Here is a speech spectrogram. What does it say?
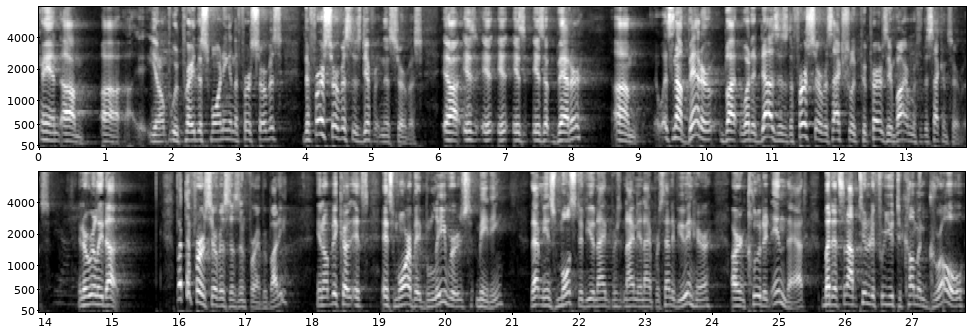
and um, uh, you know we prayed this morning in the first service. The first service is different than this service. Uh, is, is, is, is it better? Um, it's not better, but what it does is the first service actually prepares the environment for the second service. And it really does. But the first service isn't for everybody, you know, because it's, it's more of a believer's meeting. That means most of you, 99% of you in here, are included in that. But it's an opportunity for you to come and grow,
